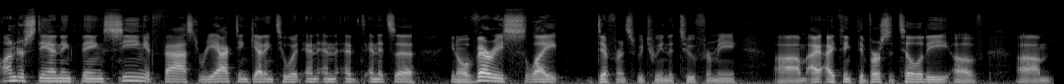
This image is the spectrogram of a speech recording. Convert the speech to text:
understanding things, seeing it fast, reacting, getting to it, and and and, and it's a you know a very slight difference between the two for me. Um, I, I think the versatility of um,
